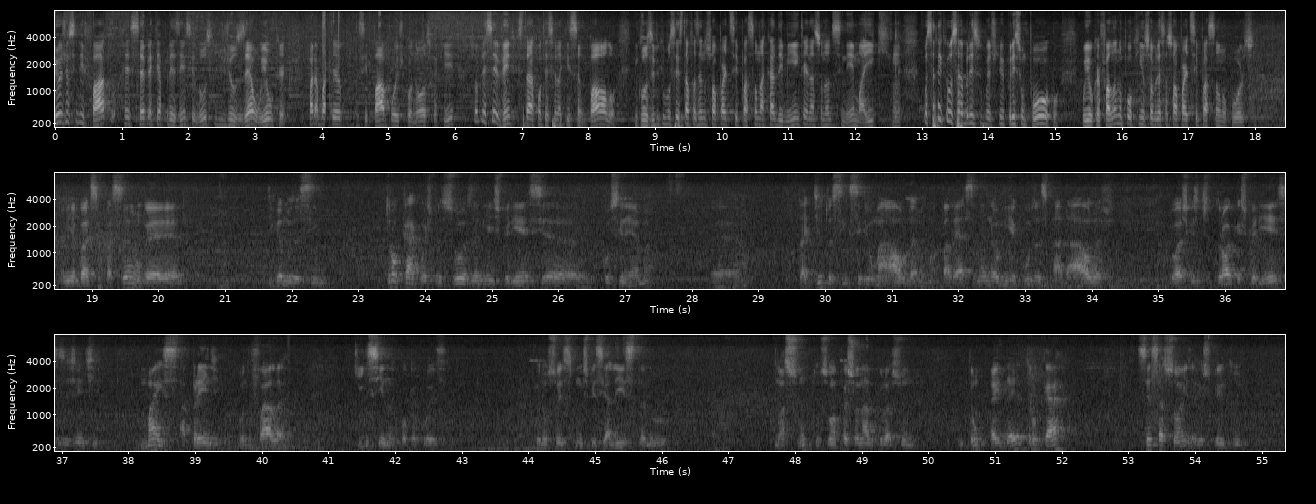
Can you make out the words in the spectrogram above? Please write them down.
E hoje o Cinefato recebe aqui a presença ilustre de José Wilker para bater esse papo hoje conosco aqui sobre esse evento que está acontecendo aqui em São Paulo, inclusive que você está fazendo sua participação na Academia Internacional de Cinema, a IC. Né? Gostaria que você abrisse, abrisse um pouco, Wilker, falando um pouquinho sobre essa sua participação no curso. A minha participação é, digamos assim, trocar com as pessoas a minha experiência com o cinema. Está dito assim que seria uma aula, uma palestra, mas não, eu me recuso a dar aulas. Eu acho que a gente troca experiências, a gente mais aprende quando fala que ensina qualquer coisa. Eu não sou um especialista no, no assunto, sou um apaixonado pelo assunto. Então, a ideia é trocar sensações a respeito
